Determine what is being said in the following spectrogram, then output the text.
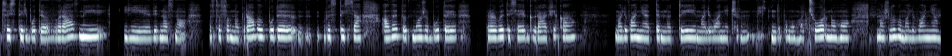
цей стиль буде виразний і відносно стосовно правил буде вестися, але тут може бути проявитися як графіка, малювання темноти, малювання чор- за допомогою чорного, можливо, малювання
